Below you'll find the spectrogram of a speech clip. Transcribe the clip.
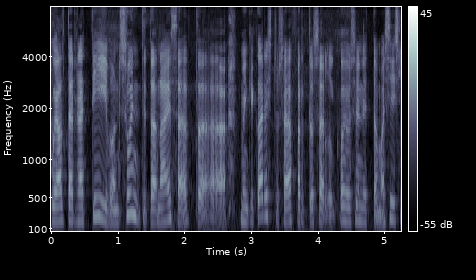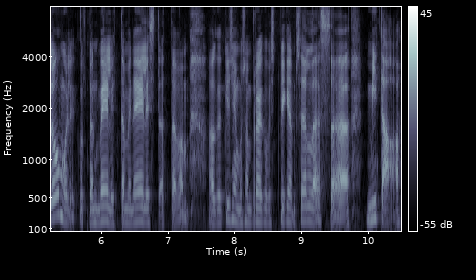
kui alternatiiv on sundida naised äh, mingi karistuse ähvardusel koju sünnitama, siis loomulikult on meelitamine eelistatavam. aga küsimus on praegu vist pigem selles, äh, mida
